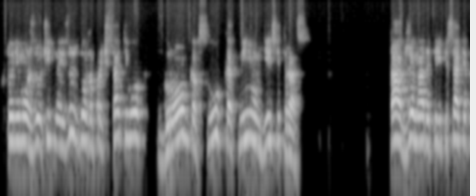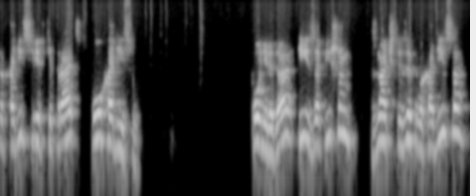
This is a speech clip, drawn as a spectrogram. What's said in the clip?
Кто не может заучить наизусть, должен прочитать его громко, вслух, как минимум 10 раз. Также надо переписать этот хадис себе в тетрадь по хадису. Поняли, да? И запишем, значит, из этого хадиса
